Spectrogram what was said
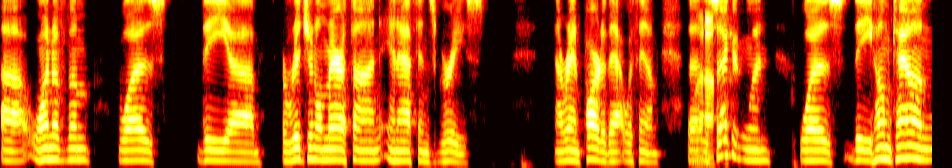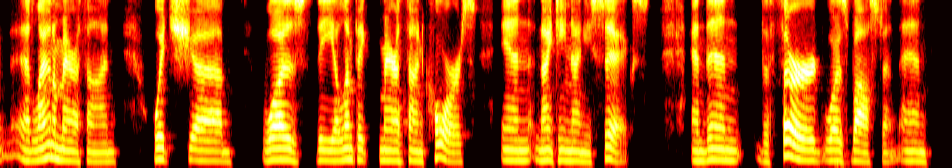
Uh, one of them was the uh, original marathon in Athens, Greece. I ran part of that with him. Uh, Wow. The second one was the hometown Atlanta Marathon, which um was the Olympic marathon course in 1996. And then the third was Boston. And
